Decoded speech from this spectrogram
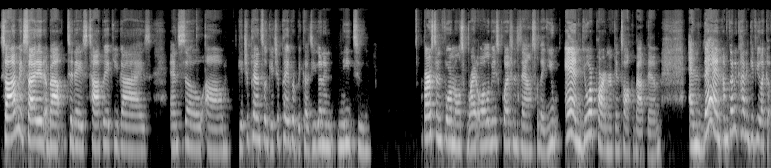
So I'm excited about today's topic, you guys. And so um, get your pencil, get your paper because you're going to need to first and foremost write all of these questions down so that you and your partner can talk about them. And then i'm going to kind of give you like an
